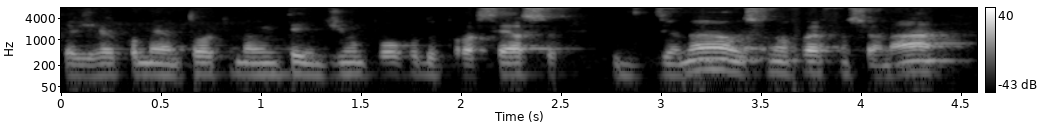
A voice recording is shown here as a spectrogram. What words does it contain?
que a gente recomendou que não entendiam um pouco do processo e diziam, não, isso não vai funcionar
